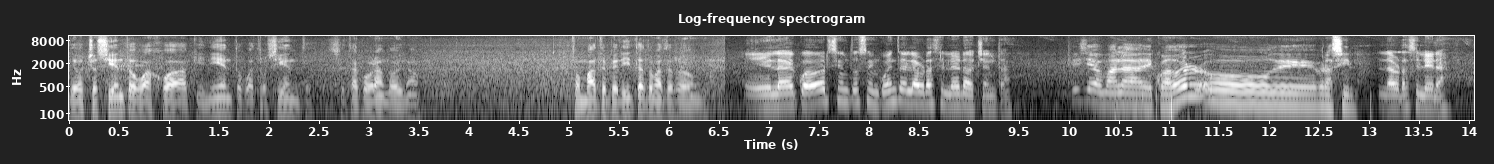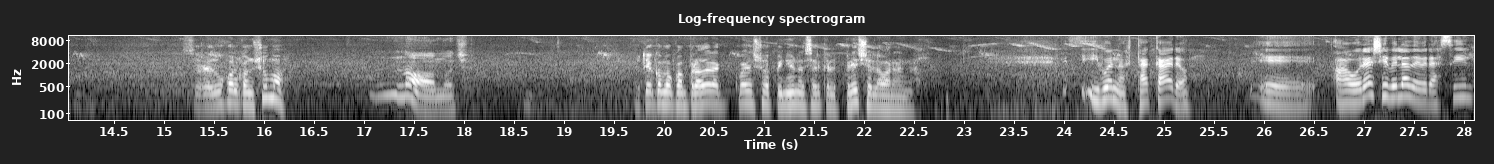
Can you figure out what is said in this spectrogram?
de 800 bajó a 500, 400. Se está cobrando hoy, no. Tomate perita, tomate redondo. Eh, la de Ecuador 150 y la brasilera 80. ¿Qué lleva más la de Ecuador o de Brasil? La brasilera. ¿Se redujo el consumo? No mucho. Usted como compradora, ¿cuál es su opinión acerca del precio de la banana? Y bueno, está caro. Eh, ahora llevé la de Brasil,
